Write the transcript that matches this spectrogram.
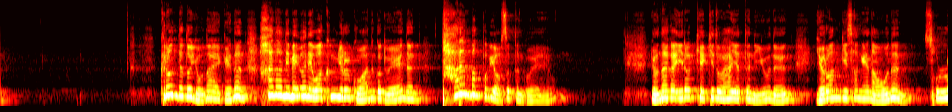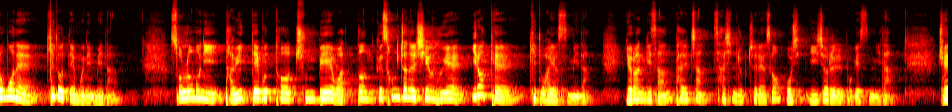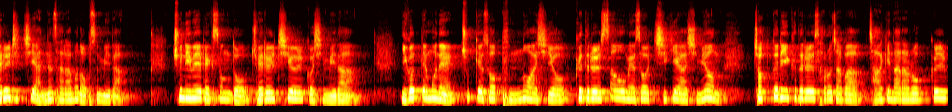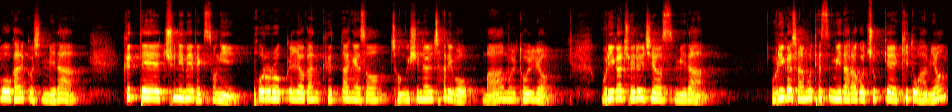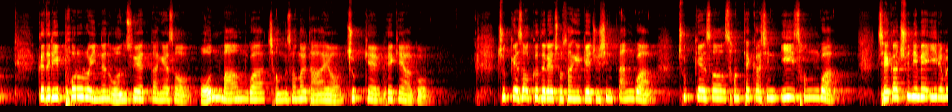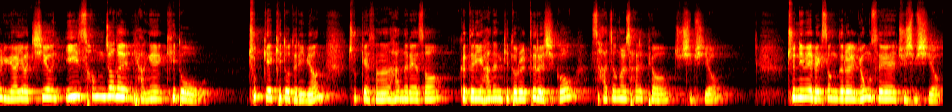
그런데도 요나에게는 하나님의 은혜와 긍휼을 구하는 것 외에는 다른 방법이 없었던 거예요. 요나가 이렇게 기도하였던 이유는 열왕기상에 나오는 솔로몬의 기도 때문입니다. 솔로몬이 다윗 때부터 준비해 왔던 그 성전을 지은 후에 이렇게 기도하였습니다. 열왕기상 8장 46절에서 52절을 보겠습니다. 죄를 짓지 않는 사람은 없습니다. 주님의 백성도 죄를 지을 것입니다. 이것 때문에 주께서 분노하시어 그들을 싸움에서 지게 하시면 적들이 그들을 사로잡아 자기 나라로 끌고 갈 것입니다. 그때 주님의 백성이 포로로 끌려간 그 땅에서 정신을 차리고 마음을 돌려 우리가 죄를 지었습니다. 우리가 잘못했습니다라고 주께 기도하며 그들이 포로로 있는 원수의 땅에서 온 마음과 정성을 다하여 주께 회개하고 주께서 그들의 조상에게 주신 땅과 주께서 선택하신 이 성과 제가 주님의 이름을 위하여 지은 이 성전을 향해 기도 주께 기도드리면 주께서는 하늘에서 그들이 하는 기도를 들으시고 사정을 살펴 주십시오. 주님의 백성들을 용서해 주십시오.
